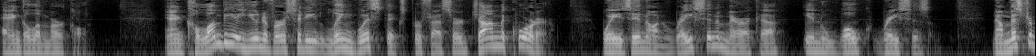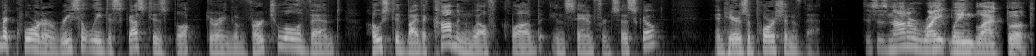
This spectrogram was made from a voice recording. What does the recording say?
Angela Merkel. And Columbia University linguistics professor John McWhorter weighs in on race in America in woke racism. Now, Mr. McWhorter recently discussed his book during a virtual event hosted by the Commonwealth Club in San Francisco. And here's a portion of that. This is not a right wing black book,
